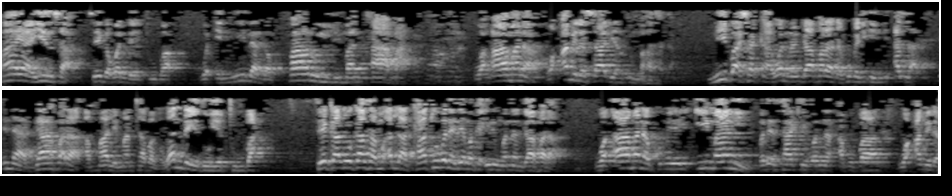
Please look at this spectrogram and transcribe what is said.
baya yin sa sai ga wanda ya tuba. Wa inni la gaffarun liman taba. Wa amana wa amila salihan thumma hasada. Ni ba shakka wannan gafara da kuka ji in Allah ina gafara amma liman taba ga wanda ya zo ya tuba. Sai ka zo ka samu Allah ka tuba ne zai maka irin wannan gafara. Wa amana kuma yayi imani ba zai sake wannan abu ba. Wa amila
